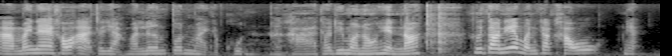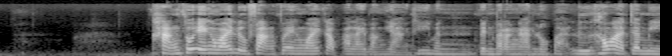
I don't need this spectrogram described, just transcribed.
อ่าไม่แน่เขาอาจจะอยากมาเริ่มต้นใหม่กับคุณนะคะ เท่าที่หมอน้องเห็นเนาะคือตอนนี้เหมือนกับเขาเนี่ย ขังตัวเองไว้หรือฝังตัวเองไว้กับอะไรบางอย่างที่มันเป็นพลังงานลบอะหรือเขาอาจจะมี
